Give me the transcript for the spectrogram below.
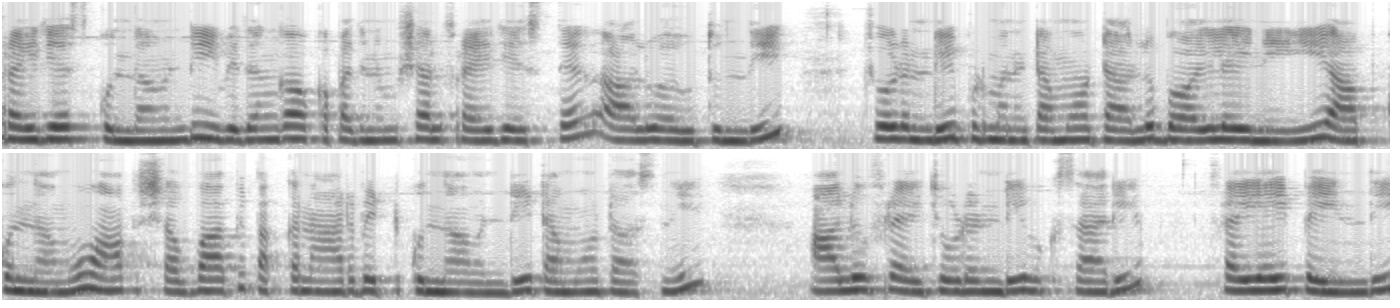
ఫ్రై చేసుకుందామండి. ఈ విధంగా ఒక పది నిమిషాలు ఫ్రై చేస్తే ఆలు అవుతుంది. చూడండి ఇప్పుడు మన టమోటాలు బాయిల్ అయినాయి ఆపుకుందాము. స్టవ్ ఆపి పక్కన ఆరబెట్టుకుందామండి టమోటాస్ని. ఆలు ఫ్రై చూడండి ఒకసారి. ఫ్రై అయిపోయింది.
